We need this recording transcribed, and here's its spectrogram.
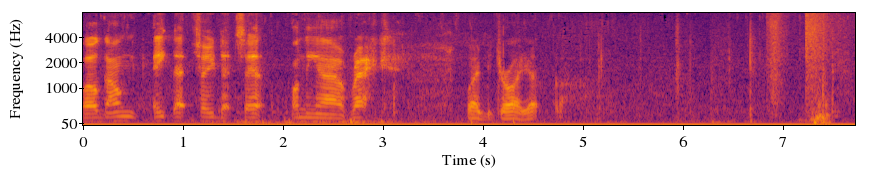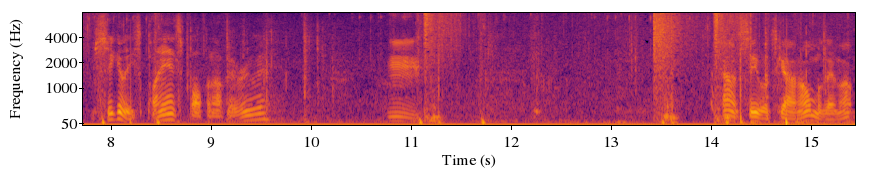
Well, go and eat that food that's out on the uh, rack. Won't be dry yet. I'm sick of these plants popping up everywhere. Hmm. Can't see what's going on with them up.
